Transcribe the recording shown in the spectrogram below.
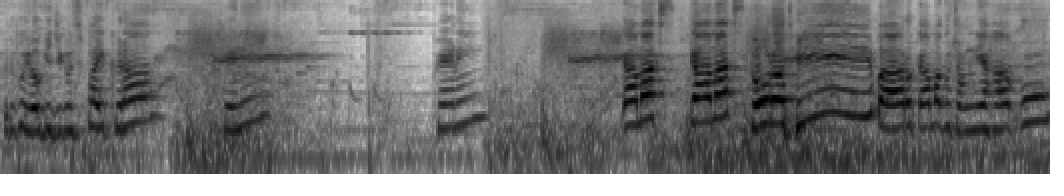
그리고 여기 지금 스파이크랑 페니? 페니? 까막스 까막스 도로티 바로 까마귀 정리하고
